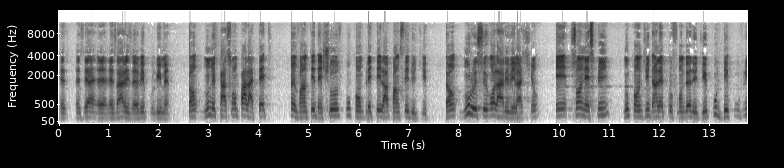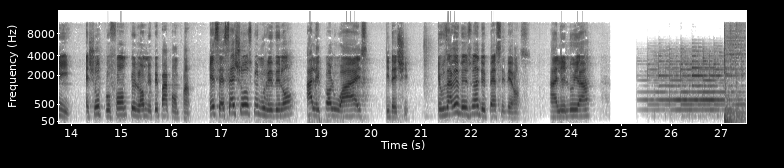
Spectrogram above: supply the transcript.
a, a réservés pour lui-même. Donc nous ne cassons pas la tête inventer des choses pour compléter la pensée de Dieu. Donc, nous recevons la révélation et son esprit nous conduit dans les profondeurs de Dieu pour découvrir les choses profondes que l'homme ne peut pas comprendre. Et c'est ces choses que nous révélons à l'école Wise Leadership. Et vous avez besoin de persévérance. Alléluia.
